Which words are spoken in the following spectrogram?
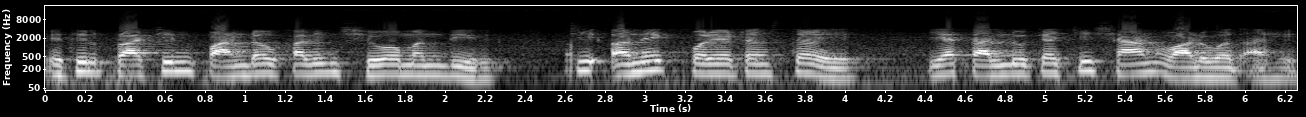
येथील प्राचीन पांडवकालीन शिवमंदिर अशी अनेक पर्यटन स्थळे या तालुक्याची शान वाढवत आहेत.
